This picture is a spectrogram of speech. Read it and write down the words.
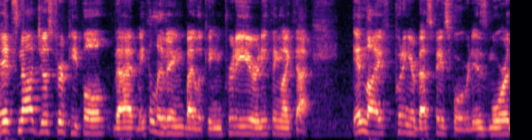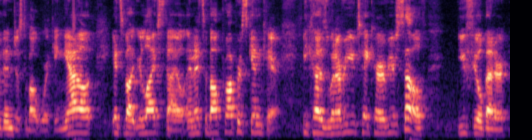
It's not just for people that make a living by looking pretty or anything like that. In life, putting your best face forward is more than just about working out, it's about your lifestyle, and it's about proper skincare. Because whenever you take care of yourself, you feel better,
